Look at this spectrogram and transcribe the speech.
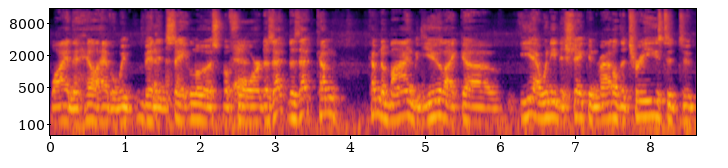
why in the hell haven't we been in St. Louis before? Does that does that come come to mind with you? Like, uh, yeah, we need to shake and rattle the trees to, to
